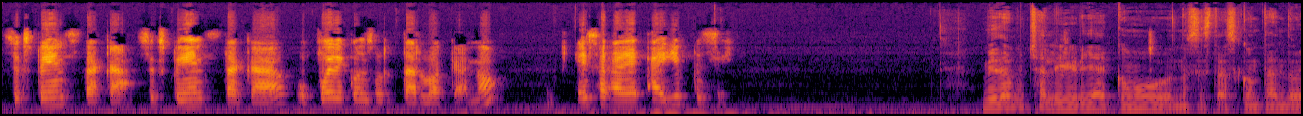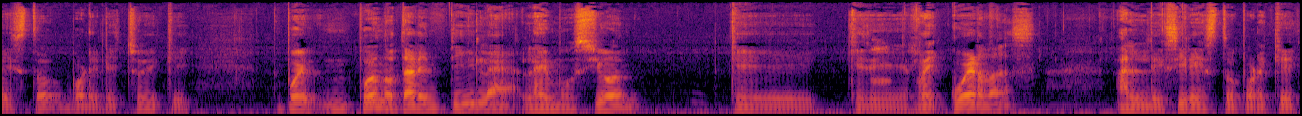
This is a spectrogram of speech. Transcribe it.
su expediente está acá, su expediente está acá, o puede consultarlo acá, ¿no? Ahí empecé. Me da mucha alegría cómo nos estás contando esto por el hecho de que puedo notar en ti la, la emoción que, que recuerdas al decir esto, porque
